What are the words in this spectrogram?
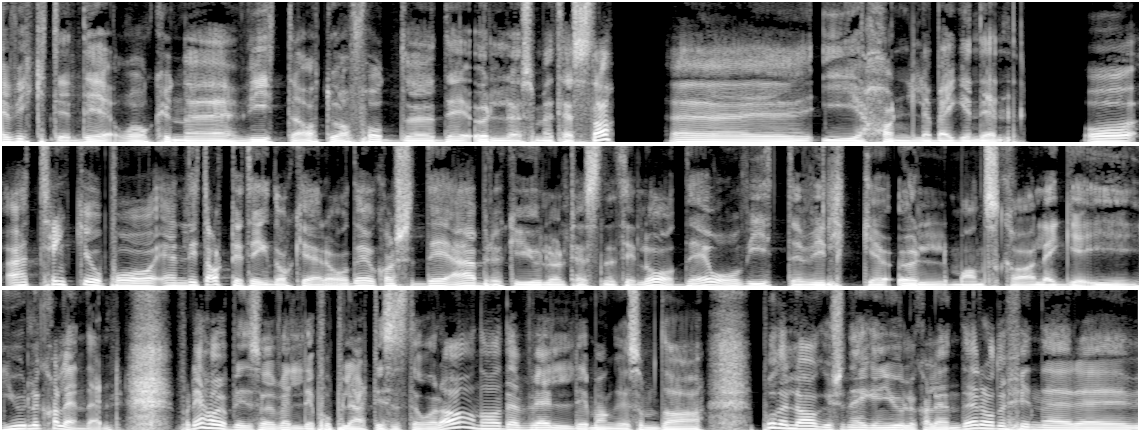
er viktig, det å kunne vite at du har fått eh, det ølet som er testa, eh, i handlebagen din. Og jeg tenker jo på en litt artig ting, dere, og det er jo kanskje det jeg bruker juleøltestene til òg, det er å vite hvilke øl man skal legge i julekalenderen. For det har jo blitt så veldig populært de siste åra, og nå er det veldig mange som da både lager sin egen julekalender, og du finner eh,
